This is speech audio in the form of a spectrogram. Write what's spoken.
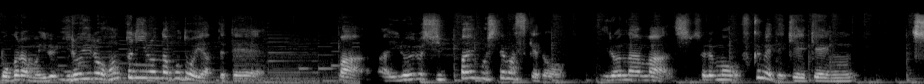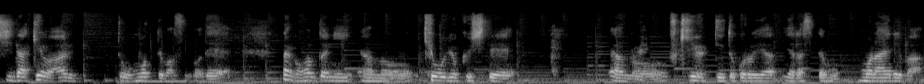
僕らもいろいろいろ本当にいろんなことをやっててまあいろいろ失敗もしてますけどいろんなまあそれも含めて経験値だけはあると思ってますのでなんか本当にあの協力してあの、普及っていうところをややらせてももらえれば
